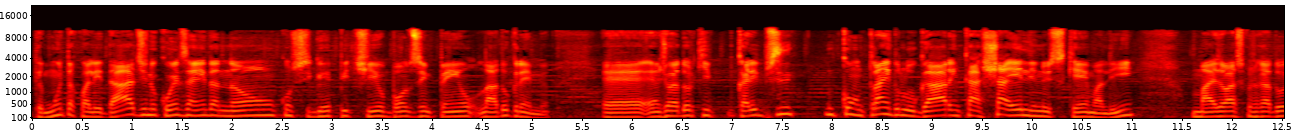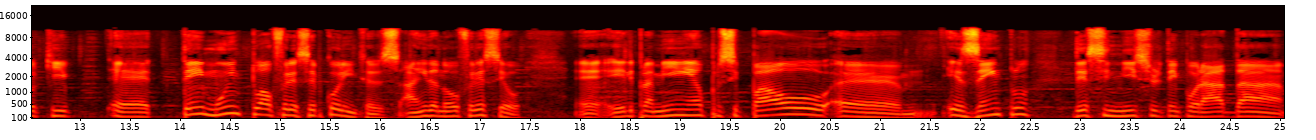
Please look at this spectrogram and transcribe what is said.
ter muita qualidade e no Corinthians ainda não conseguiu repetir o bom desempenho lá do Grêmio. É, é um jogador que o Caribe precisa encontrar em lugar, encaixar ele no esquema ali, mas eu acho que é um jogador que é, tem muito a oferecer para o Corinthians, ainda não ofereceu. É, ele, para mim, é o principal é, exemplo desse início de temporada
